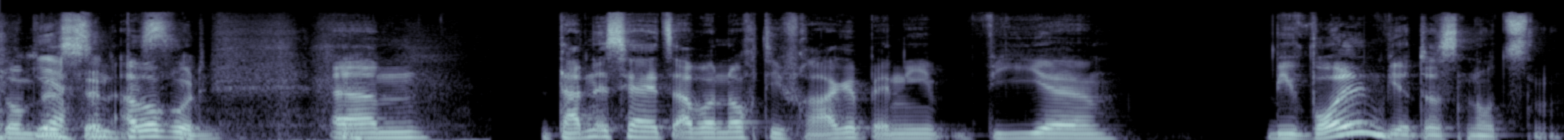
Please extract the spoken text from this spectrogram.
So ein bisschen. Ja, so ein bisschen. Aber gut. Ähm, dann ist ja jetzt aber noch die Frage, Benny, wie, wie wollen wir das nutzen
